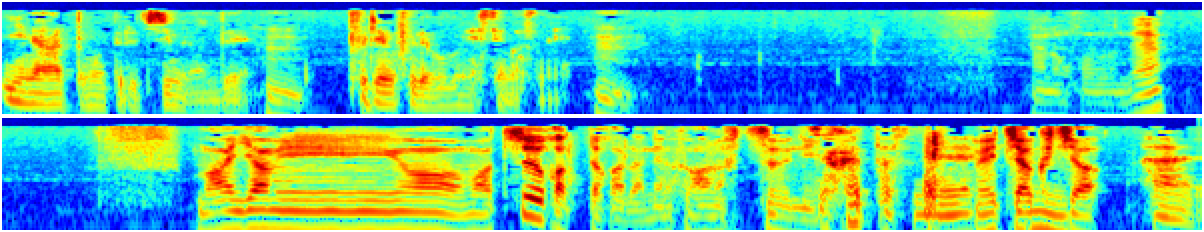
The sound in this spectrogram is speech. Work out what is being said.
いいなと思ってるチームなんで、うん。プレーオフで応援してますね。うん。なるほどね。マイアミは、まあ強かったからね、あの普通に。強かったですね。めちゃくちゃ、はい。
